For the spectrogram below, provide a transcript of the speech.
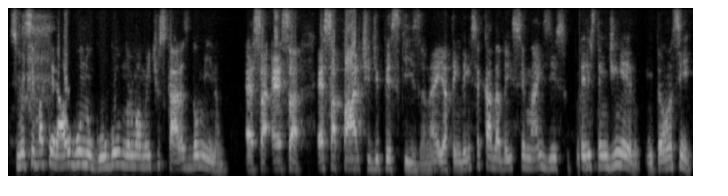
Se você bater algo no Google, normalmente os caras dominam essa essa essa parte de pesquisa, né? E a tendência é cada vez ser mais isso. Eles têm dinheiro, então assim,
